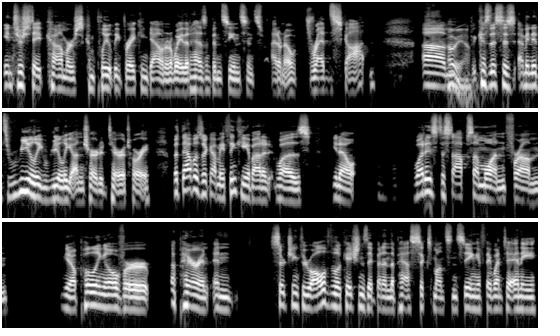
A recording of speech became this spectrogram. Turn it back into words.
interstate commerce completely breaking down in a way that hasn't been seen since I don't know Dred Scott. Um, Oh, yeah. because this is, I mean, it's really, really uncharted territory. But that was what got me thinking about it. Was you know, what is to stop someone from, you know, pulling over a parent and searching through all of the locations they've been in the past six months and seeing if they went to any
